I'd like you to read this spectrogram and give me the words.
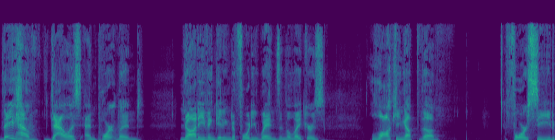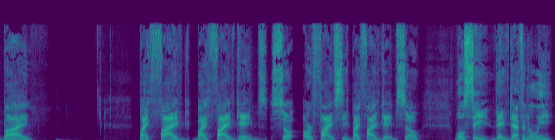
they have Dallas and Portland not even getting to 40 wins and the Lakers locking up the four seed by by five by five games. So or five seed by five games. So we'll see. They've definitely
